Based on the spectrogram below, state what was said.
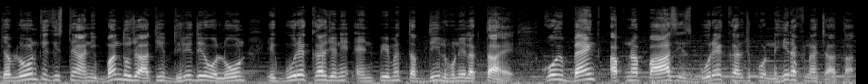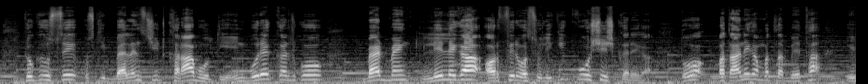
जब लोन की किस्तें आनी बंद हो जाती हैं धीरे धीरे वो लोन एक बुरे कर्ज, यानी एनपीए में तब्दील होने लगता है। कोई बैंक अपना पास इस बुरे कर्ज को नहीं रखना चाहता, क्योंकि उससे उसकी बैलेंस शीट खराब होती है। इन बुरे कर्ज को बैड बैंक ले लेगा और फिर वसूली की कोशिश करेगा। तो बताने का मतलब ये था कि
